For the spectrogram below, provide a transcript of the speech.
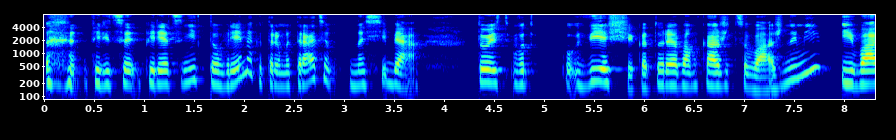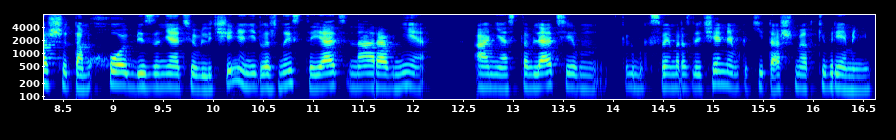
переоценить то время, которое мы тратим на себя. То есть вот вещи, которые вам кажутся важными, и ваши там хобби, занятия, увлечения, они должны стоять наравне а не оставлять им как бы к своим развлечениям какие-то ошметки времени.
